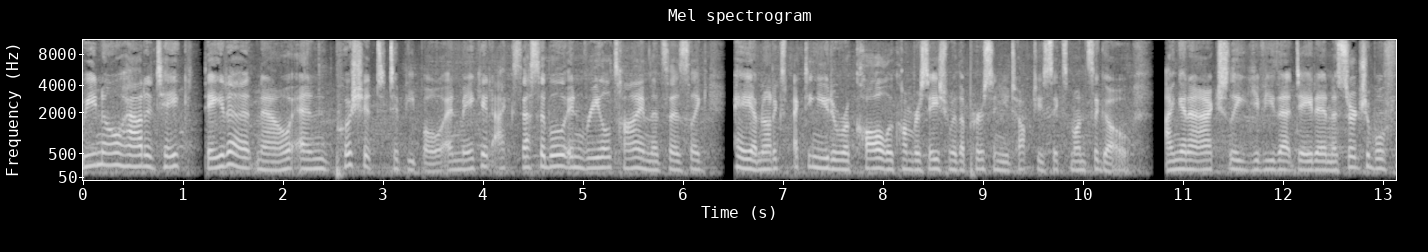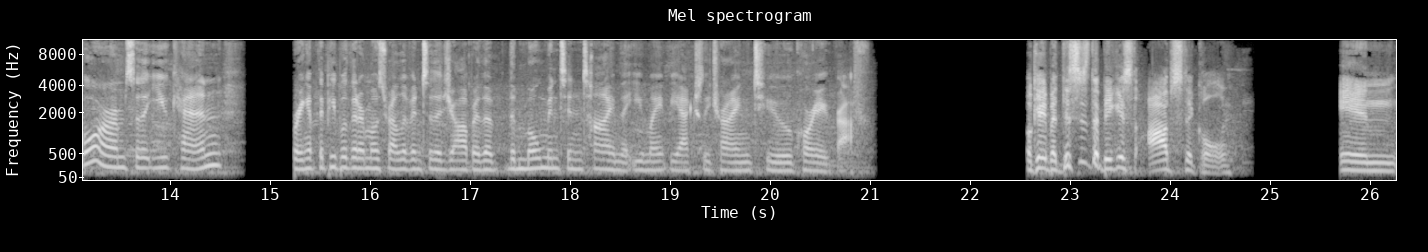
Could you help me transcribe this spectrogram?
we know how to take data now and push it to people and make it accessible in real time that says like hey i'm not expecting you to recall a conversation with a person you talked to six months ago. I'm going to actually give you that data in a searchable form so that you can bring up the people that are most relevant to the job or the, the moment in time that you might be actually trying to choreograph. Okay, but this is the biggest obstacle in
